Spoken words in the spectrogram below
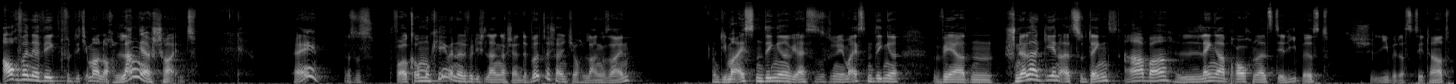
Auch wenn der Weg für dich immer noch lang erscheint. Hey, das ist vollkommen okay, wenn er für dich lang erscheint. Der wird wahrscheinlich auch lang sein. Und die meisten Dinge, wie heißt es so die meisten Dinge werden schneller gehen, als du denkst, aber länger brauchen, als dir lieb ist. Ich liebe das Zitat.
